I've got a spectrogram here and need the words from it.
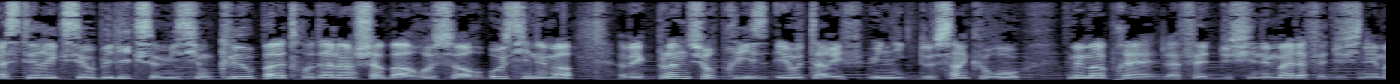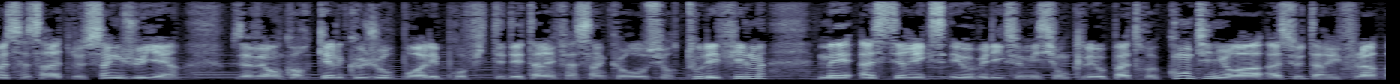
Astérix et Obélix Mission Cléopâtre d'Alain Chabat ressort au cinéma avec plein de surprises et au tarif unique de 5 euros. Même après la fête du cinéma, la fête du cinéma ça s'arrête le 5 juillet. Hein. Vous avez encore quelques jours pour aller profiter des tarifs à 5 euros sur tous les films. Mais Astérix et Obélix Mission Cléopâtre continuera à ce tarif-là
